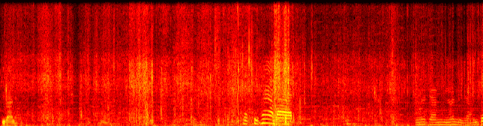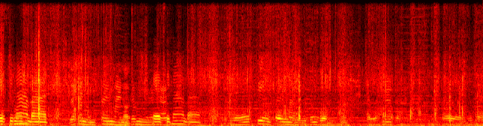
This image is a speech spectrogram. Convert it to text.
กี่บาทหกสิบห้าบาทเนื้อดำเนื้อเหลืองเจ็ดสิบห้าบาท แล้วขนมไส้มันก็มีนะแปคดรับสิบห้าบาทแล้วปิ้งไส้มันอยู่ข้างบนอันละห้าบาทอร่อยเหมือนกัน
